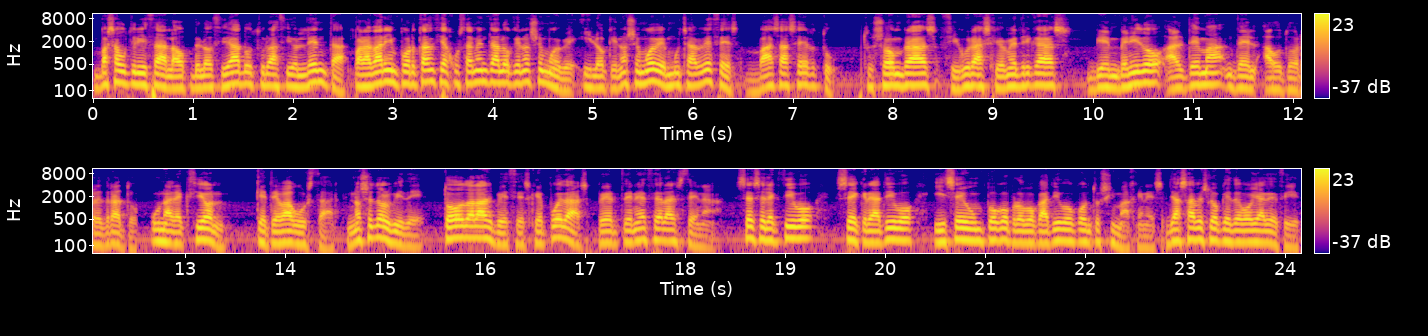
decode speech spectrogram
Vas a utilizar la velocidad de obturación lenta para dar importancia justamente a lo que no se mueve y lo que no se mueve muchas veces vas a ser tú tus sombras, figuras geométricas. Bienvenido al tema del autorretrato. Una lección que te va a gustar. No se te olvide, todas las veces que puedas, pertenece a la escena. Sé selectivo, sé creativo y sé un poco provocativo con tus imágenes. Ya sabes lo que te voy a decir.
